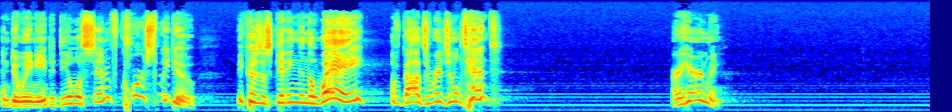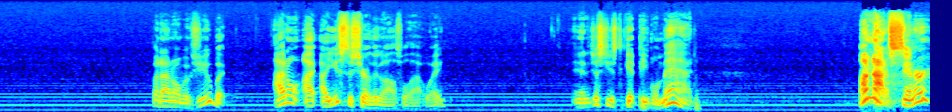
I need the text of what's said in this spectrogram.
And do we need to deal with sin? Of course we do, because it's getting in the way of God's original intent. Are you hearing me? But I don't know about you, but I don't I, I used to share the gospel that way. And it just used to get people mad. I'm not a sinner.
